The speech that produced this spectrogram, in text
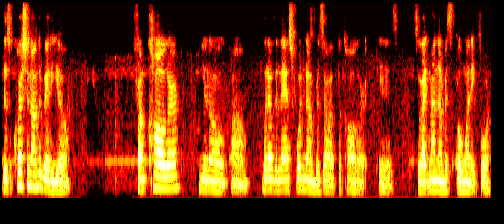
there's a question on the radio from caller. You know, um, whatever the last four numbers of the caller is. So like my number is 0184.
